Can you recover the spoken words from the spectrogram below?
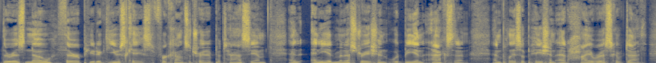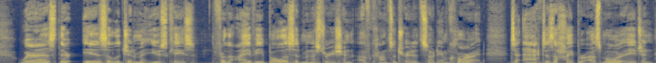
There is no therapeutic use case for concentrated potassium, and any administration would be an accident and place a patient at high risk of death, whereas there is a legitimate use case for the IV bolus administration of concentrated sodium chloride to act as a hyperosmolar agent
